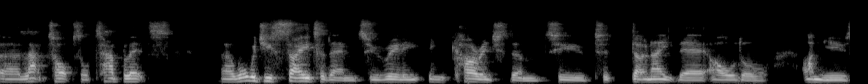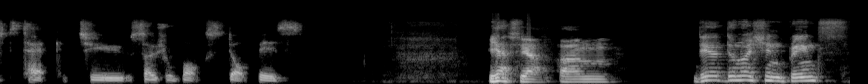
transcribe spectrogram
uh, laptops or tablets, uh, what would you say to them to really encourage them to, to donate their old or unused tech to socialbox.biz? Yes, yeah. Um, their donation brings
